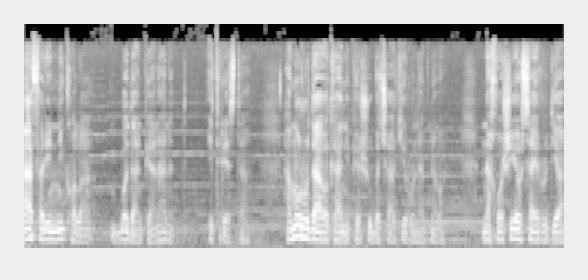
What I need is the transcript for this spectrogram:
ئافەرین نیکۆلا بۆ دانپیانانت، ئیتر ئێستا هەموو ڕووداوەکانی پێشوو بە چاکی ڕوونەبنەوە. نەخۆشی ئەوسای ڕودیا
